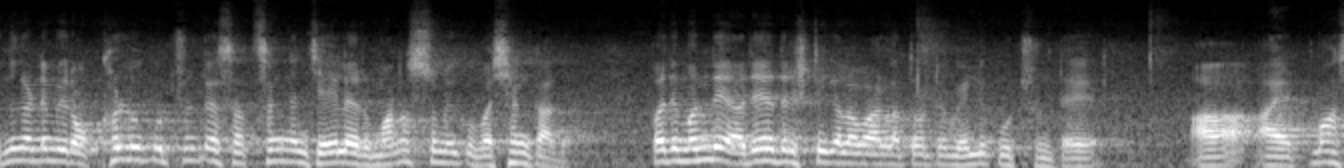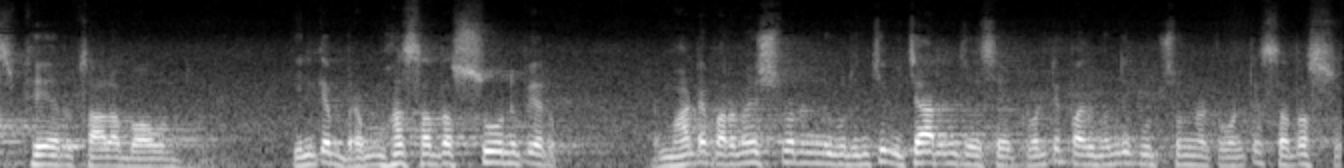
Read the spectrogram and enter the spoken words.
ఎందుకంటే మీరు ఒక్కళ్ళు కూర్చుంటే సత్సంగం చేయలేరు మనస్సు మీకు వశం కాదు. పది మంది అదే దృష్టి గల వాళ్ళతోటి వెళ్ళి కూర్చుంటే ఆ- ఆ అట్మాస్ఫియర్ చాలా బాగుంటుంది. దీనికే బ్రహ్మ సదస్సు అని పేరు. బ్రహ్మ అంటే పరమేశ్వరుని గురించి విచారం చేసేటువంటి పది మంది కూర్చున్నటువంటి సదస్సు.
